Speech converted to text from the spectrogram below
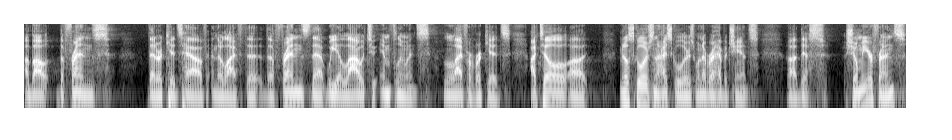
about the friends that our kids have in their life, the, the friends that we allow to influence the life of our kids. I tell uh, middle schoolers and high schoolers whenever I have a chance uh, this show me your friends,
